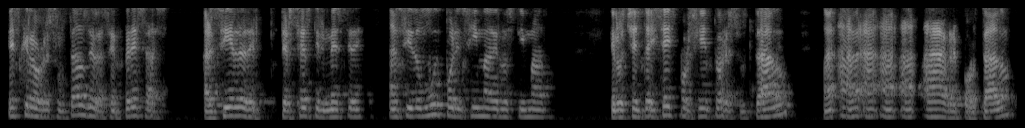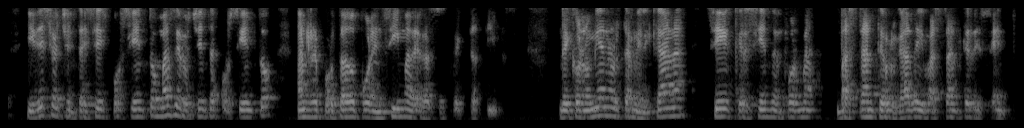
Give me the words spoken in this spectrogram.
es que los resultados de las empresas al cierre del tercer trimestre han sido muy por encima de lo estimado. El 86% ha resultado, ha, ha, reportado, y de ese 86%, más del 80% han reportado por encima de las expectativas. La economía norteamericana sigue creciendo en forma bastante holgada y bastante decente.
